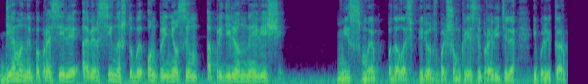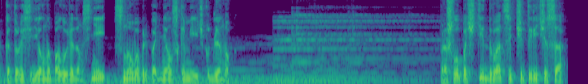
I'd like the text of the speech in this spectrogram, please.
Демоны попросили Аверсина, чтобы он принес им определенные вещи. Мисс Мэб подалась вперед в большом кресле правителя, и Поликарп, который сидел на полу рядом с ней, снова приподнял скамеечку для ног. Прошло почти 24 часа.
